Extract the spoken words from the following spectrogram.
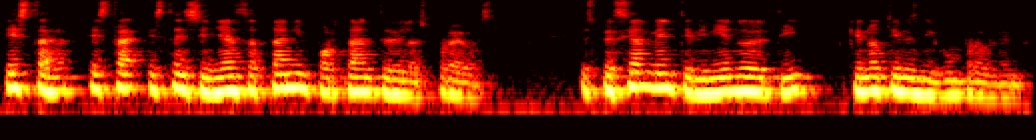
esta, esta, esta enseñanza tan importante de las pruebas, especialmente viniendo de ti que no tienes ningún problema.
